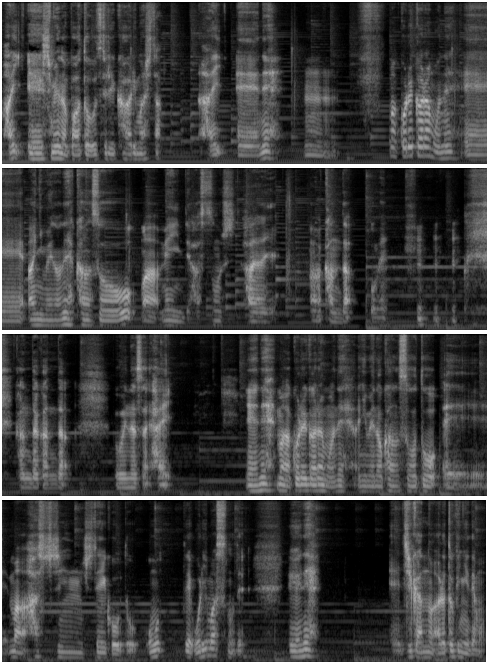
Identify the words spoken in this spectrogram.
はい、えー、締めのパート移り変わりました。はい、えーね、うん。まあ、これからもね、えー、アニメのね、感想を、まあ、メインで発送し、はい、あ、噛んだ。ごめん。噛んだ噛んだ。ごめんなさい。はい。えー、ね、まあ、これからもね、アニメの感想と、えー、まあ、発信していこうと思っておりますので、えー、ね、え時間のある時にでも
